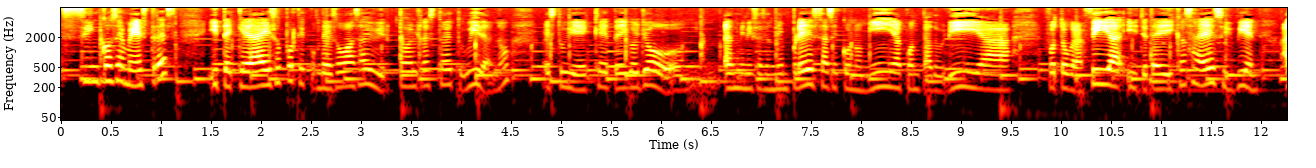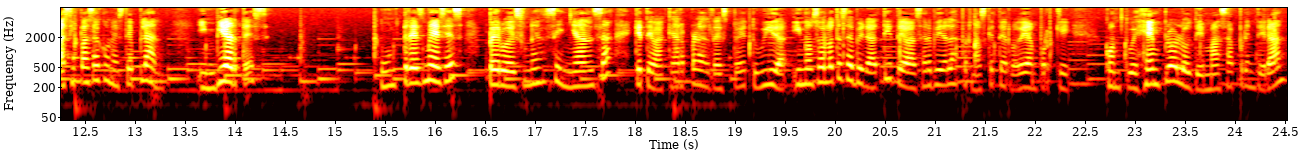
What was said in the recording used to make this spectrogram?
cinco semestres y te queda eso porque de eso vas a vivir todo el resto de tu vida, ¿no? Estudié, ¿qué te digo yo? Administración de empresas, economía, contaduría, fotografía y te dedicas a eso y bien. Así pasa con este plan. Inviertes un tres meses, pero es una enseñanza que te va a quedar para el resto de tu vida. Y no solo te servirá a ti, te va a servir a las personas que te rodean, porque con tu ejemplo los demás aprenderán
